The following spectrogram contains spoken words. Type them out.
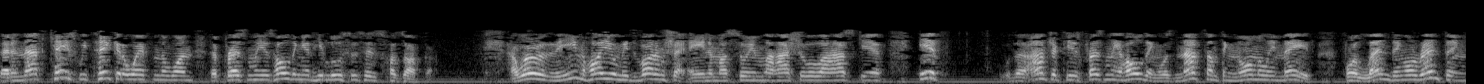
that in that case we take it away from the one that presently is holding it, he loses his chazakah. However, if the object he is presently holding was not something normally made for lending or renting,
